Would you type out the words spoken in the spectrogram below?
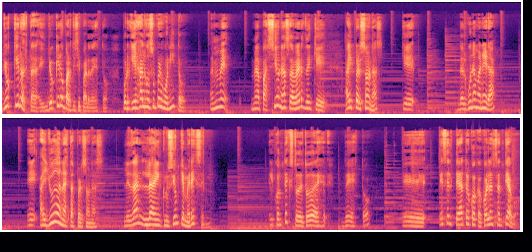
yo quiero estar ahí, yo quiero participar de esto, porque es algo súper bonito. A mí me, me apasiona saber de que hay personas que de alguna manera eh, ayudan a estas personas, le dan la inclusión que merecen. El contexto de todo de esto eh, es el Teatro Coca-Cola en Santiago.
